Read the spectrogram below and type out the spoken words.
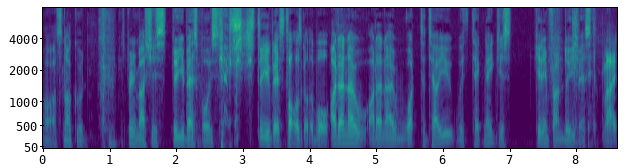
Oh, it's not good. It's pretty much just do your best, boys. Just do your best. Tottenham's got the ball. I don't know. I don't know what to tell you with technique. Just get in front and do your best. mate.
